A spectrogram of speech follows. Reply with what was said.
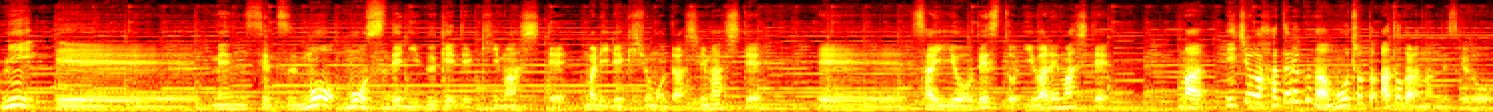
に、えー、面接ももうすでに受けてきまして、まあ、履歴書も出しまして、えー、採用ですと言われまして、まあ、一応働くのはもうちょっと後からなんですけど、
